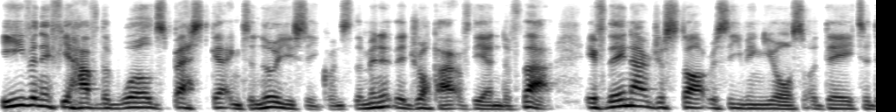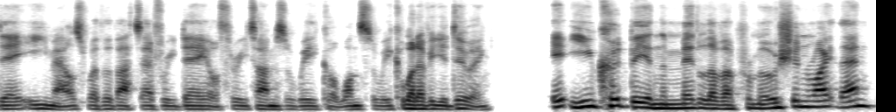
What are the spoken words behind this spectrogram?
Even if you have the world's best getting to know you sequence, the minute they drop out of the end of that, if they now just start receiving your sort of day to day emails, whether that's every day or three times a week or once a week or whatever you're doing, it, you could be in the middle of a promotion right then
